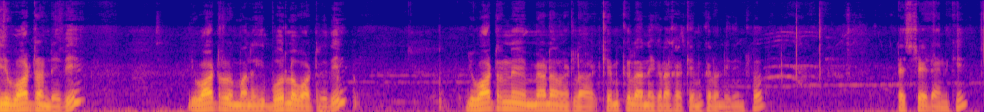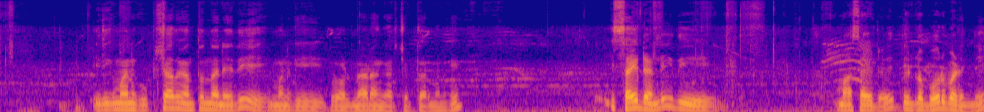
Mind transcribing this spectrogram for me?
ఇది వాటర్ అండి ఇది. ఈ వాటర్ మనకి బోర్లో వాటర్ ఇది. ఈ వాటర్ని మేడం ఇట్లా కెమికల్ అనేక రకాల కెమికల్ ఉంది దీంట్లో టెస్ట్ చేయడానికి. ఇది మనకి ఉప్పు శాతం ఎంత ఉందనేది మనకి ఇప్పుడు వాళ్ళు మేడం గారు చెప్తారు మనకి. ఈ సైడ్ అండి ఇది మా సైడ్ దీంట్లో బోరు పడింది.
